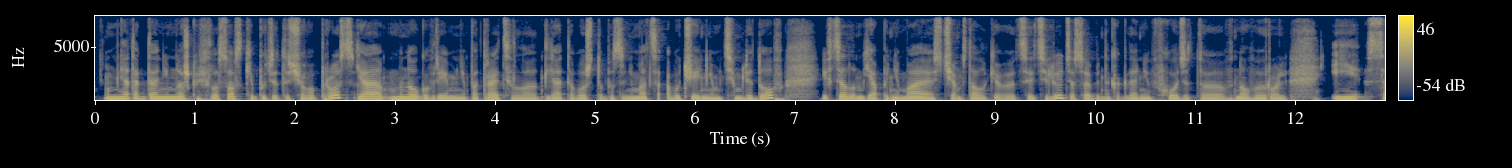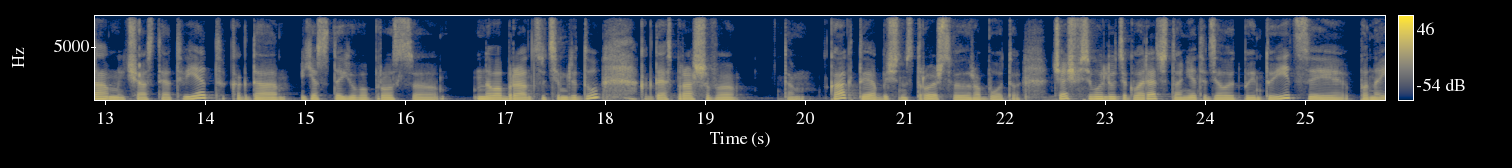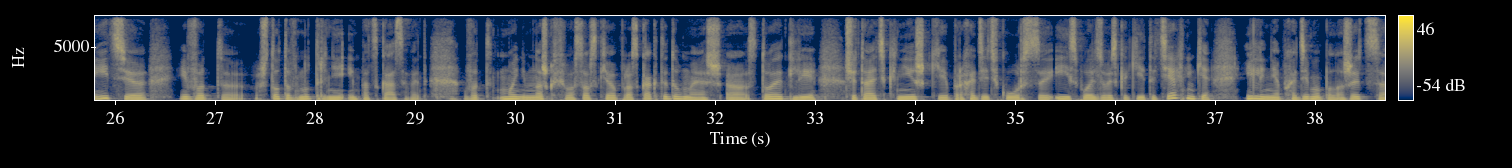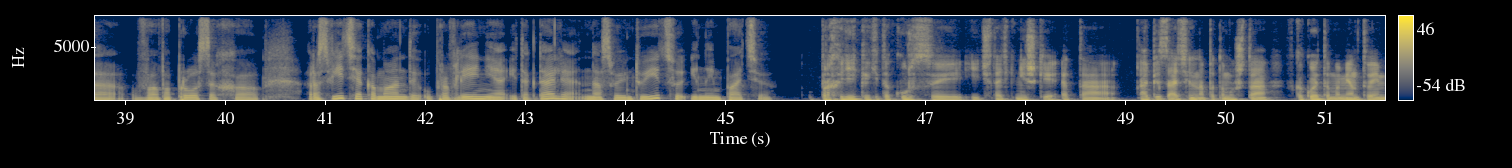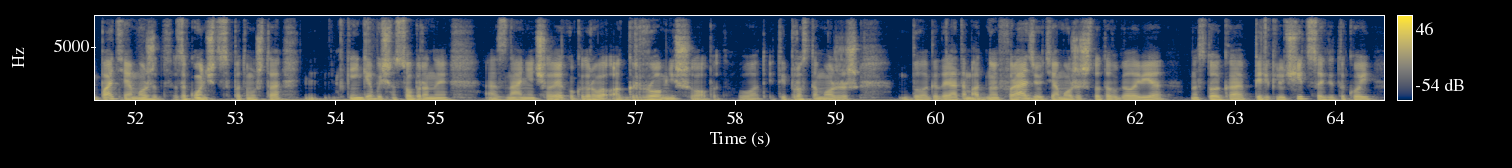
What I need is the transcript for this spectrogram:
У меня тогда немножко философский будет еще вопрос. Я много времени потратила для того, чтобы заниматься обучением тем лидов, и в целом я понимаю, с чем сталкиваются эти люди, особенно когда они входят э, в новую роль. И самый частый ответ, когда я задаю вопрос э, новобранцу тем лиду, когда я спрашиваю, там, как ты обычно строишь свою работу. Чаще всего люди говорят, что они это делают по интуиции, по наитию, и вот э, что-то внутреннее им подсказывает. Вот мой немножко философский вопрос. Как ты думаешь, э, стоит ли читать книжки, проходить курсы и использовать какие-то техники, или необходимо положиться в вопросах э, развития команды, управления и так далее на свою интуицию и на эмпатию? Проходить какие-то курсы и читать книжки — это обязательно, потому что в какой-то момент твоя эмпатия может закончиться, потому что в книге обычно собраны э, знания человека, у которого огромнейший опыт. Вот. И ты просто можешь, благодаря там одной фразе, у тебя может что-то в голове настолько переключиться, и ты такой,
